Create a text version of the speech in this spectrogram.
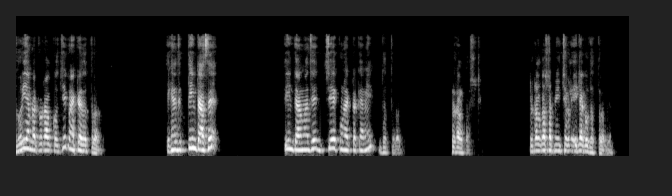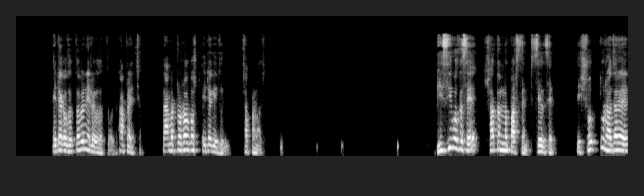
ধরি আমরা টোটাল কস্ট যে কোনো একটা ধরতে পারব। এখানে যে তিনটা আছে তিনটার মাঝে যে কোনো একটাকে আমি ধরতে পারব। টোটাল কস্ট টোটাল কস্ট আপনি ইচ্ছা করলে এটাকেও ধরতে পারবেন। এটাকেও ধরতে পারবেন, এটাকেও ধরতে পারবেন। আপনার ইচ্ছা। তা আমরা টোটাল কস্ট এটাকেই ধরি, ছাপ্পান্ন হাজার। ভিসি বলতেছে সাতান্ন পার্সেন্ট সেলসের এই সত্তর হাজারের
